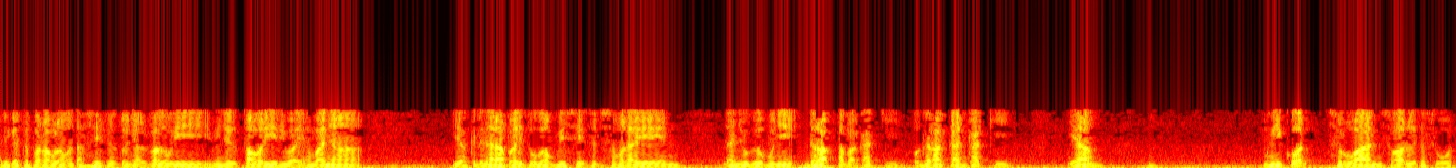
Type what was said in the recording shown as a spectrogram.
Jadi kata para ulama tafsir contohnya Al-Baghawi, Ibn Jarir Tabari riwayat yang banyak yang kedengaran pada itu orang bisik satu sama lain dan juga bunyi derap tapak kaki, pergerakan kaki yang mengikut seruan suara tersebut.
